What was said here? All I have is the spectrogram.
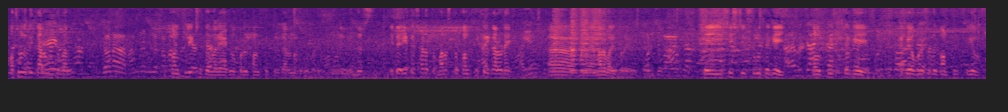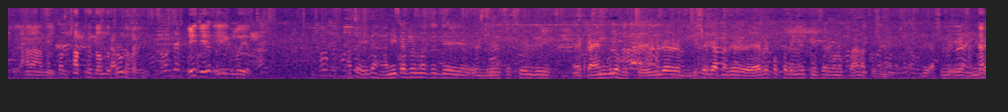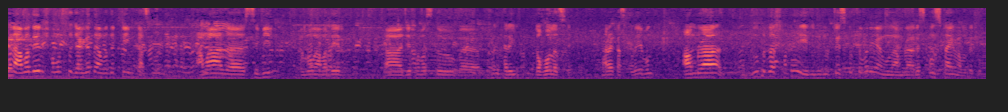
অর্থনৈতিক কারণ হতে পারে কনফ্লিক্ট হতে পারে একে অপরের কনফ্লিক্টের কারণে হতে পারে। এটা এটা ছাড়া তো মানুষ তো কনফ্লিক্টের কারণে মারামারি করে। সেই সৃষ্টির শুরু থেকেই কনফ্লিক্ট থেকে একে অপরের সাথে কনফ্লিক্ট থেকে হানাহানি স্বার্থের দ্বন্দ্ব থাকতে পারে এই যে এইগুলোই আর কি। আচ্ছা যে হানি ট্র্যাপের মতো যে সেক্সুয়াল যে ক্রাইমগুলো হচ্ছে, এগুলোর বিষয়ে যে আপনাদের র্যাবের পক্ষ থেকে ফিউচার কোনো প্ল্যান আছে কিনা? যে আসলে এই হানি দেখেন, আমাদের সমস্ত জায়গাতে আমাদের টিম কাজ করে। আমার সিভিল এবং আমাদের যে সমস্ত দহল আছে, তারা কাজ করে এবং আমরা দ্রুততার সাথে এই জিনিসগুলো টেস্ট করতে পারি এবং আমরা রেসপন্স টাইম আমাদের খুব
